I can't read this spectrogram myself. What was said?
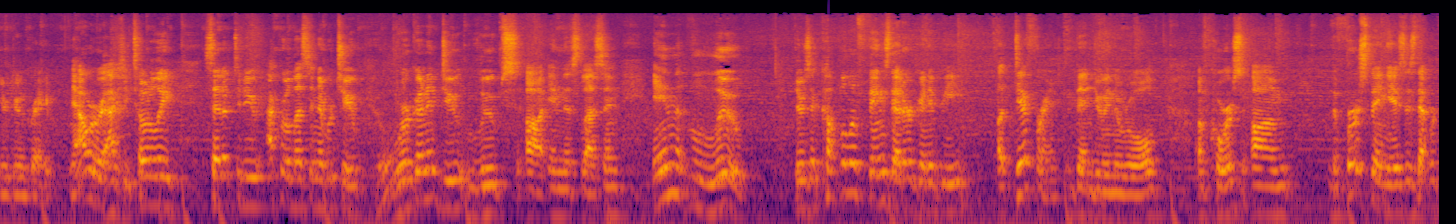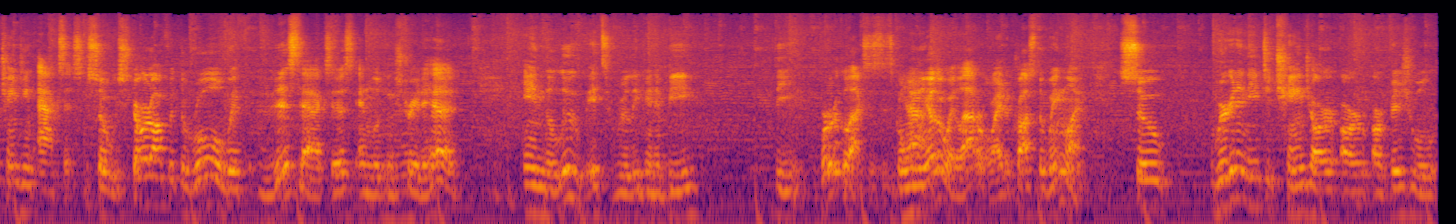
you. are doing great. Now we're actually totally set up to do acro lesson number two. We're gonna do loops uh, in this lesson. In the loop, there's a couple of things that are gonna be uh, different than doing the roll. Of course, um, the first thing is, is that we're changing axis. So we start off with the roll with this axis and looking straight ahead. In the loop, it's really going to be the vertical axis. It's going yeah. the other way, lateral, right across the wing line. So we're going to need to change our, our, our visual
